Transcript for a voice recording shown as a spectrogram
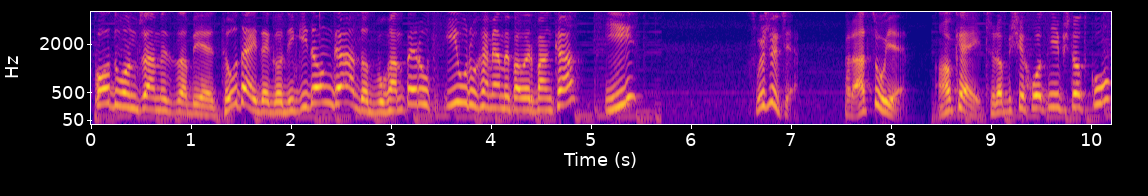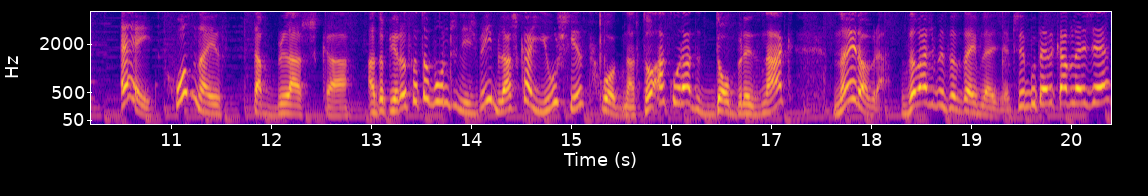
podłączamy sobie tutaj tego digidonga do 2 amperów i uruchamiamy powerbanka i... Słyszycie? Pracuje. Okej, czy robi się chłodniej w środku? Ej, chłodna jest ta blaszka. A dopiero co to włączyliśmy i blaszka już jest chłodna. To akurat dobry znak. No i dobra, zobaczmy co tutaj wlezie. Czy butelka wlezie?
